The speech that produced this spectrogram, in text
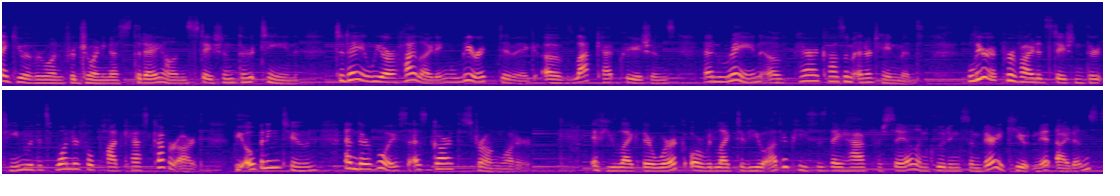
Thank you everyone for joining us today on Station 13. Today we are highlighting Lyric Dimig of Lapcat Creations and Rain of Paracosm Entertainment. Lyric provided Station 13 with its wonderful podcast cover art, the opening tune, and their voice as Garth Strongwater. If you like their work or would like to view other pieces they have for sale, including some very cute knit items,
